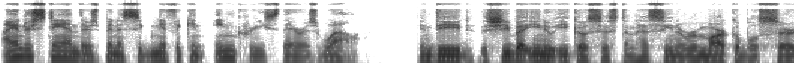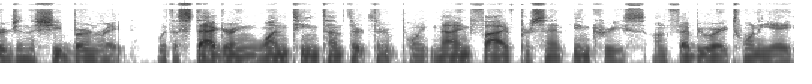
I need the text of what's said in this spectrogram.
I understand there's been a significant increase there as well. Indeed, the Shiba Inu ecosystem has seen a remarkable surge in the SHIB burn rate, with a staggering 1.13.95% increase on February 28th.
